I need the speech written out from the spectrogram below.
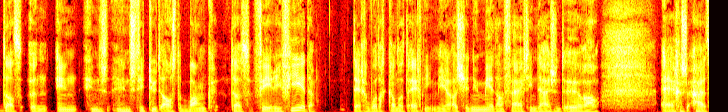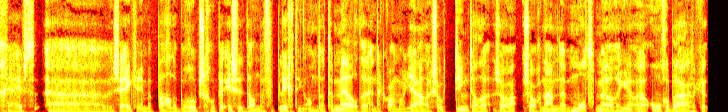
dat een in, in, instituut als de bank dat verifieerde. Tegenwoordig kan dat echt niet meer. Als je nu meer dan 15.000 euro ergens uitgeeft... Uh, zeker in bepaalde beroepsgroepen... is er dan de verplichting om dat te melden. En er komen jaarlijks ook tientallen zo, zogenaamde motmeldingen... Uh, ongebruikelijke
